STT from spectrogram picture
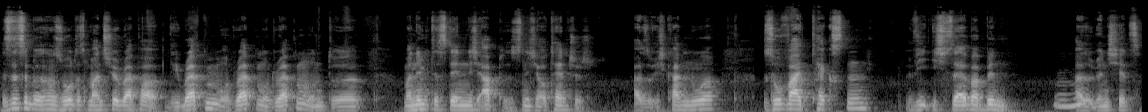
es ist immer so, dass manche Rapper, die rappen und rappen und rappen und äh, man nimmt es denen nicht ab, es ist nicht authentisch. Also ich kann nur so weit texten, wie ich selber bin. Mhm. Also wenn ich jetzt,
